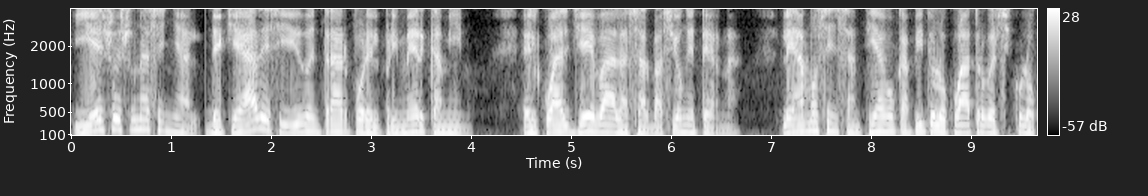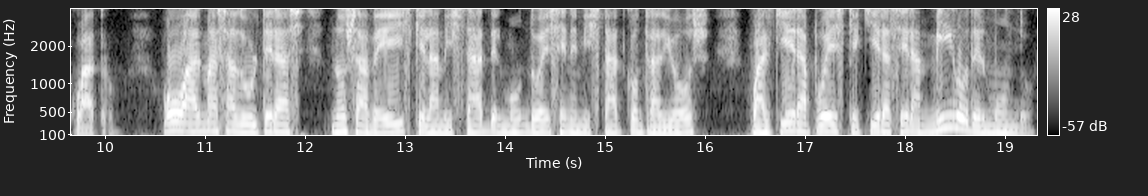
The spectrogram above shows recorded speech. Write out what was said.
Y eso es una señal de que ha decidido entrar por el primer camino, el cual lleva a la salvación eterna. Leamos en Santiago capítulo 4 versículo 4. Oh almas adúlteras, ¿no sabéis que la amistad del mundo es enemistad contra Dios? Cualquiera pues que quiera ser amigo del mundo,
